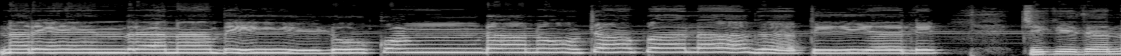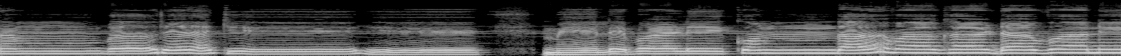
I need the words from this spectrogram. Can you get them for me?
ನರೇಂದ್ರನ ಬೀಳುಕೊಂಡನು ಚಪಲಗತಿಯಲಿ ಚಿಗಿದನಂಬರಕೆ ಮೇಲೆ ಬಳಿ ಕೊಂದವ ಘಡವನೇ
